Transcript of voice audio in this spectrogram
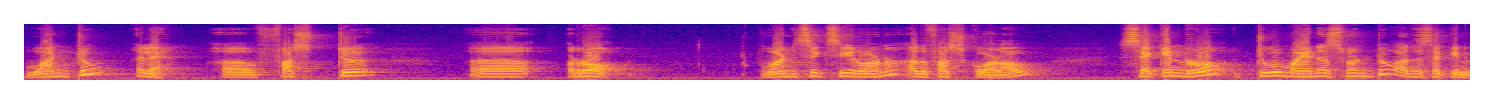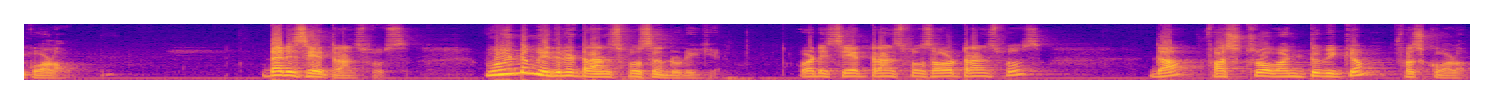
1 two. le, uh, first uh, row one six zero ആണ് അത് ഫസ്റ്റ് കോൾ ആവും. Second row two minus one two അത് സെക്കൻഡ് കോൾ ആവും. ദാറ്റ് ഇസ് എ ട്രാൻസ്പോസ് വീണ്ടും ഇതിന് ട്രാൻസ്പോസ് കണ്ടുപിടിക്കുക what is A transpose or transpose the first row one two become first column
